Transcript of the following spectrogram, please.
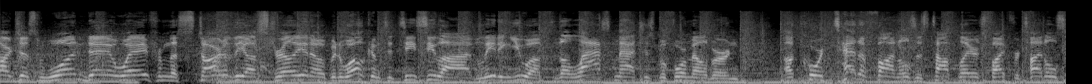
Are just one day away from the start of the Australian Open. Welcome to TC Live, leading you up to the last matches before Melbourne. A quartet of finals as top players fight for titles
